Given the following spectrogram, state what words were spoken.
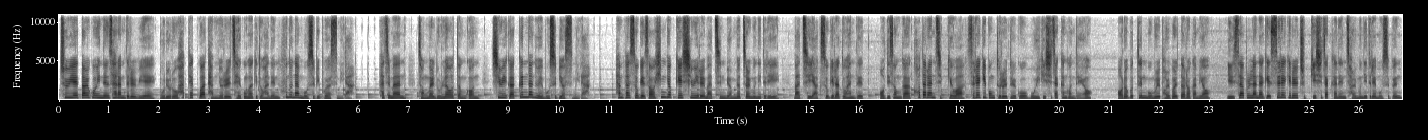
추위에 떨고 있는 사람들을 위해 무료로 핫팩과 담요를 제공하기도 하는 훈훈한 모습이 보였습니다. 하지만 정말 놀라웠던 건 시위가 끝난 후의 모습이었습니다. 한파 속에서 힘겹게 시위를 마친 몇몇 젊은이들이 마치 약속이라도 한 듯 어디선가 커다란 집게와 쓰레기 봉투를 들고 모이기 시작한 건데요. 얼어붙은 몸을 벌벌 떨어가며 일사불란하게 쓰레기를 줍기 시작하는 젊은이들의 모습은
